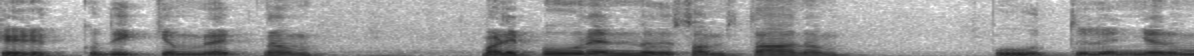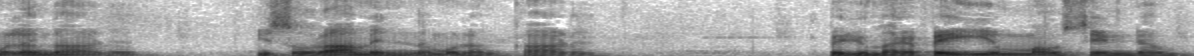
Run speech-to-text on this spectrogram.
കിഴക്കുതിക്കും രത്നം. മണിപ്പൂർ എന്നൊരു സംസ്ഥാനം. പൂത്തുലഞ്ഞൊരു മുളങ്കാട് മിസോറാം എന്ന മുളങ്കാട് പെരുമഴ പെയ്യും മൗസിൻഡം.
